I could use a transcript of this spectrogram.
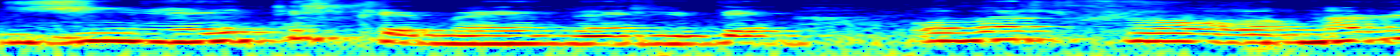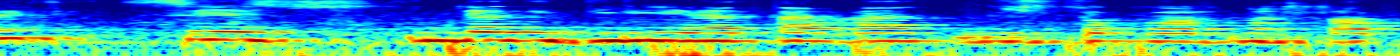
jineyi tükemeyleri de. Onlar sloganlar siz üstündeki diliyle targa listoklarını sap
